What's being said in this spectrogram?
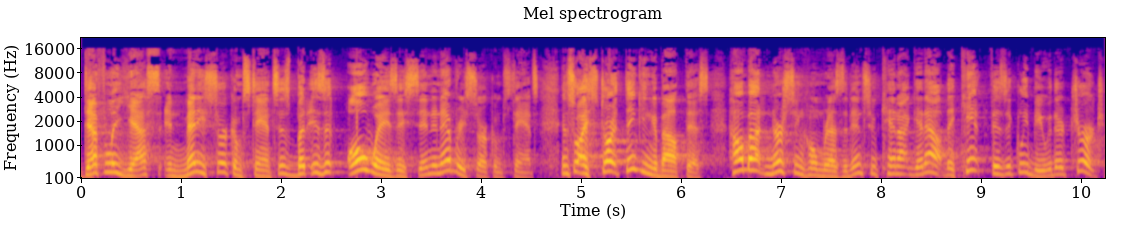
definitely yes in many circumstances, but is it always a sin in every circumstance? And so I start thinking about this. How about nursing home residents who cannot get out? They can't physically be with their church.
